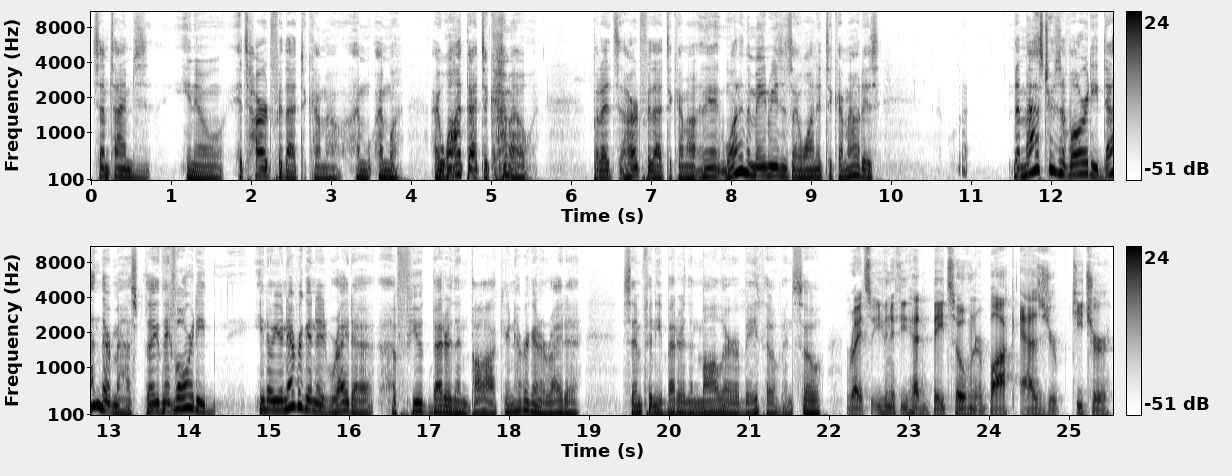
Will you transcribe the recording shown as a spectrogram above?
sometimes you know it's hard for that to come out i'm i'm I want that to come out, but it's hard for that to come out. And one of the main reasons I want it to come out is the masters have already done their master. They, they've already, you know, you're never going to write a, a fugue better than Bach. You're never going to write a symphony better than Mahler or Beethoven. So right. So even if you had Beethoven or Bach as your teacher,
